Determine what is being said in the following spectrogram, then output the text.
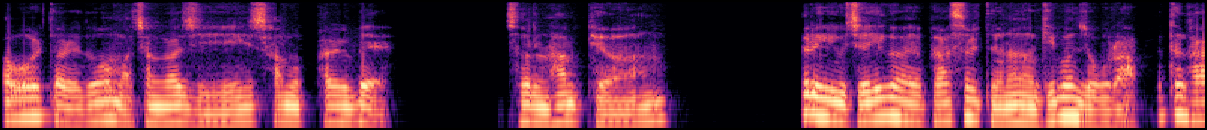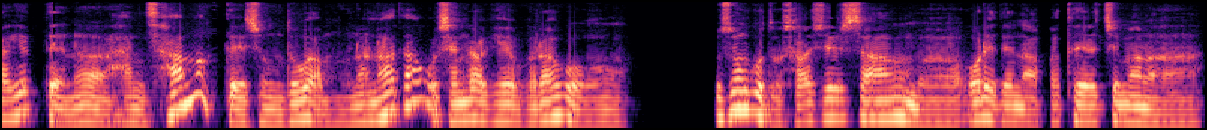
4월달에도 마찬가지 3억 800 31평 그리고 저희가 봤을 때는 기본적으로 아파트 가격대는 한 3억대 정도가 무난하다고 생각해요. 그러고 수성구도 사실상 뭐 오래된 아파트였지만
